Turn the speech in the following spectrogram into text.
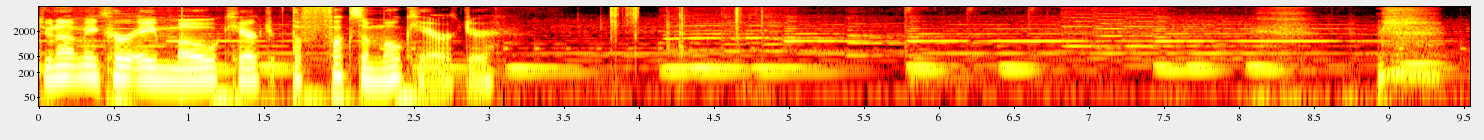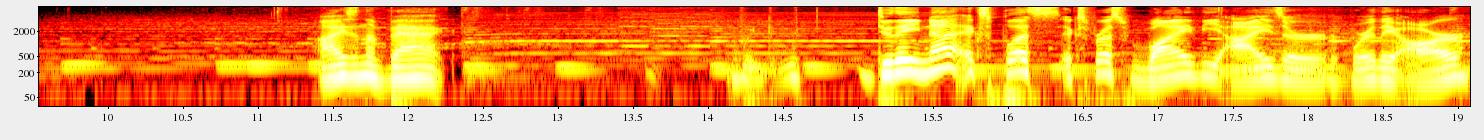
Do not make her a moe character. The fuck's a moe character? Eyes in the back. Do they not express express why the eyes are where they are?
